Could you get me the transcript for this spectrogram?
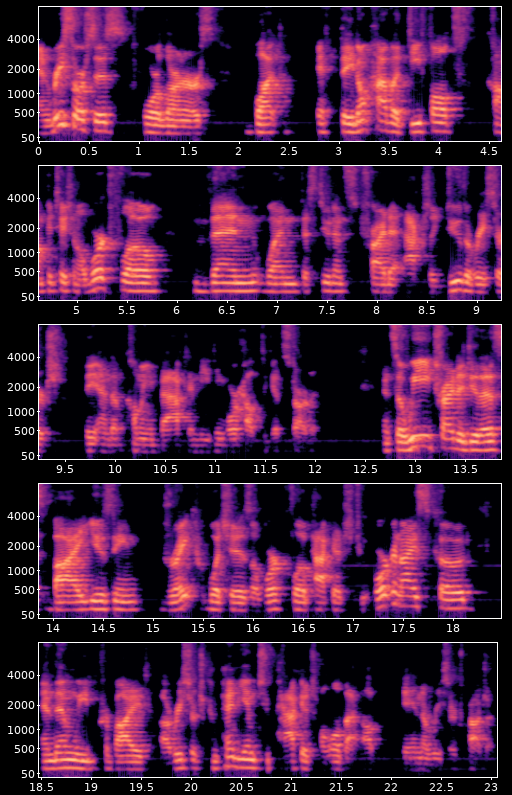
and resources for learners, but if they don't have a default computational workflow, then when the students try to actually do the research, they end up coming back and needing more help to get started. And so we try to do this by using Drake, which is a workflow package to organize code, and then we provide a research compendium to package all of that up in a research project.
